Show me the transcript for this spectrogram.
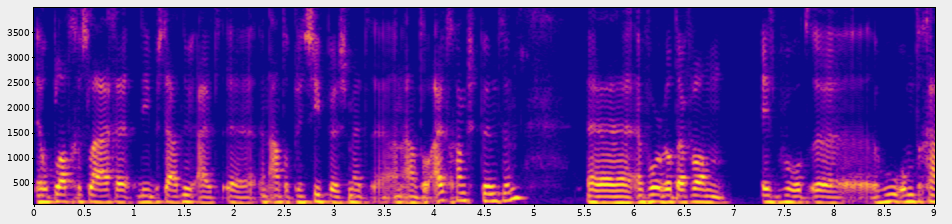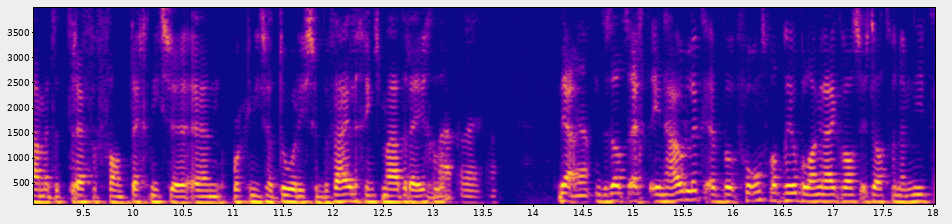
heel plat geslagen, die bestaat nu uit een aantal principes met een aantal uitgangspunten. een voorbeeld daarvan is bijvoorbeeld hoe om te gaan met het treffen van technische en organisatorische beveiligingsmaatregelen. Maatregelen. Ja, dus dat is echt inhoudelijk. voor ons wat heel belangrijk was, is dat we hem niet,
